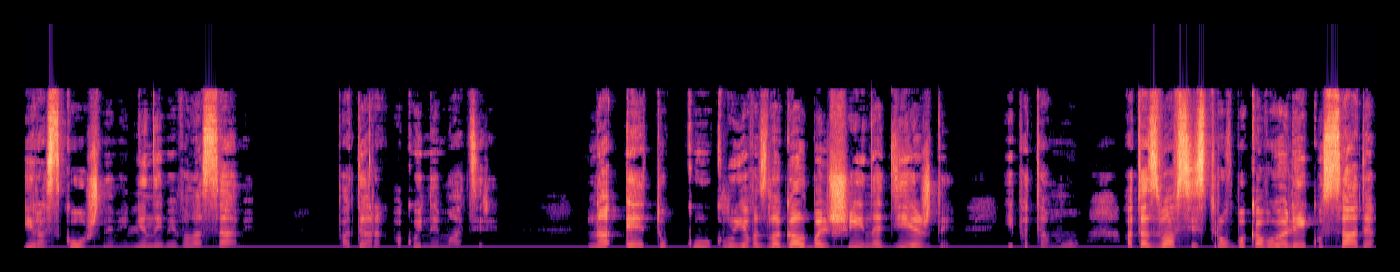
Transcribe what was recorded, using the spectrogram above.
и роскошными льняными волосами. Подарок покойной матери. На эту куклу я возлагал большие надежды, и потому, отозвав сестру в боковую аллейку сада,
